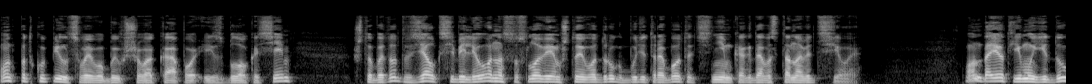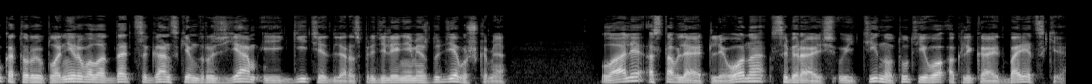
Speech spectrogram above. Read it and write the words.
Он подкупил своего бывшего капо из блока 7, чтобы тот взял к себе Леона с условием, что его друг будет работать с ним, когда восстановит силы. Он дает ему еду, которую планировал отдать цыганским друзьям и Гите для распределения между девушками. Лали оставляет Леона, собираясь уйти, но тут его окликает Борецкий.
